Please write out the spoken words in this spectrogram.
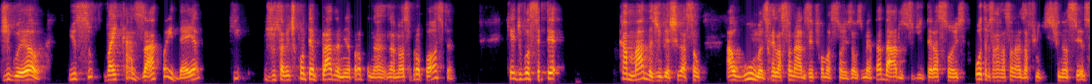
digo eu, isso vai casar com a ideia justamente contemplado na, minha, na, na nossa proposta, que é de você ter camadas de investigação, algumas relacionadas a informações aos metadados de interações, outras relacionadas a fluxos financeiros,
